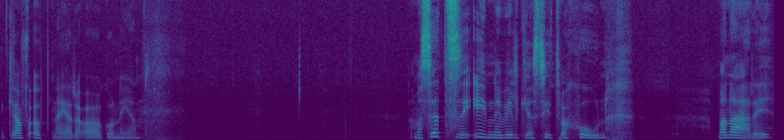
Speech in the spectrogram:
Ni kan få öppna era ögon igen. När man sätter sig in i vilken situation man är i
